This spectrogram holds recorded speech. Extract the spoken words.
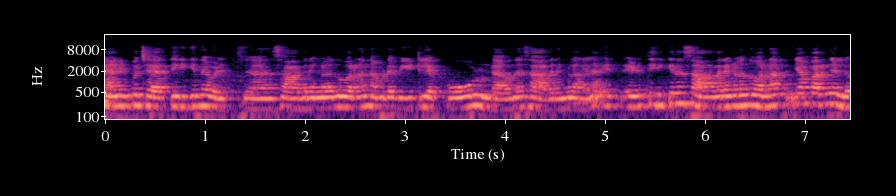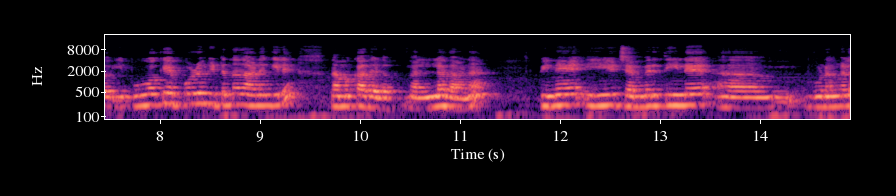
ഞാനിപ്പോൾ ചേർത്തിരിക്കുന്ന സാധനങ്ങൾ എന്ന് പറഞ്ഞാൽ നമ്മുടെ വീട്ടിൽ എപ്പോഴും ഉണ്ടാകുന്ന സാധനങ്ങളാണ്. എടുത്തിരിക്കുന്ന സാധനങ്ങൾ എന്ന് പറഞ്ഞാൽ ഞാൻ പറഞ്ഞല്ലോ ഈ പൂവൊക്കെ എപ്പോഴും കിട്ടുന്നതാണെങ്കിൽ നമുക്കത് നല്ലതാണ്. പിന്നെ ഈ ചെമ്പരത്തീന്റെ ഗുണങ്ങൾ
